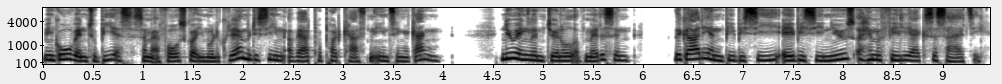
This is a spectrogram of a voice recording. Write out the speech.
min gode ven Tobias, som er forsker i molekylærmedicin og vært på podcasten En ting ad gangen, New England Journal of Medicine, The Guardian, BBC, ABC News og Hemophiliac Society.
